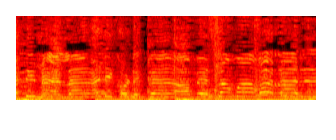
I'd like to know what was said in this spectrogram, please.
அடி மேல அடி கொடுக்க ஆவேசமா வர்றாரு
